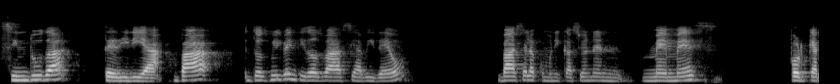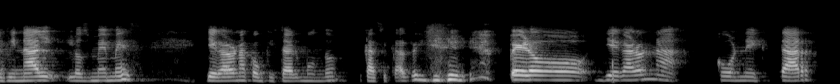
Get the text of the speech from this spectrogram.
sin duda te diría, va, 2022 va hacia video, hacia la comunicación en memes, porque al final los memes llegaron a conquistar el mundo, casi, casi, pero llegaron a conectar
